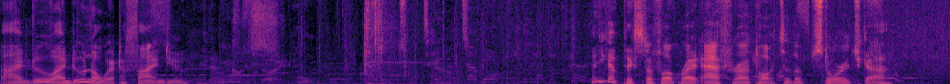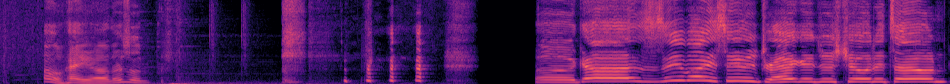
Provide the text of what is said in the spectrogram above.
I do, I do know where to find you. And you can pick stuff up right after I talk to the storage guy. Oh, hey, uh, there's a... uh, guys, does anybody see the dragon just chilling in town?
